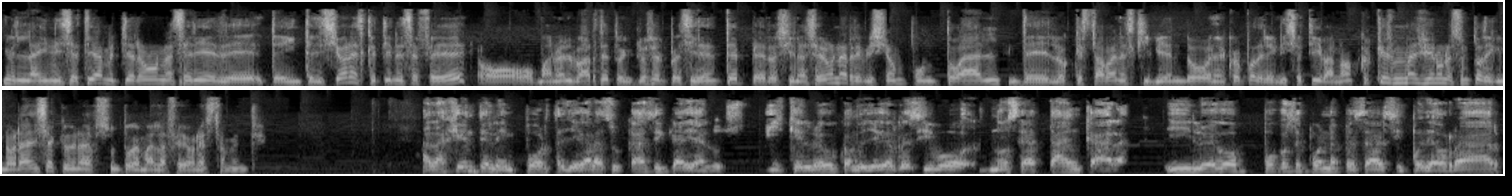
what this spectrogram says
en la iniciativa metieron una serie de, intenciones que tiene CFE o Manuel Bartet o incluso el presidente, pero sin hacer una revisión puntual de lo que estaban escribiendo en el cuerpo de la iniciativa ¿no? Creo que es más bien un asunto de ignorancia que un asunto de mala fe, honestamente. A la gente le importa llegar a su casa y que haya luz y que luego cuando llegue el recibo no sea tan cara y luego poco se ponen a pensar si puede ahorrar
